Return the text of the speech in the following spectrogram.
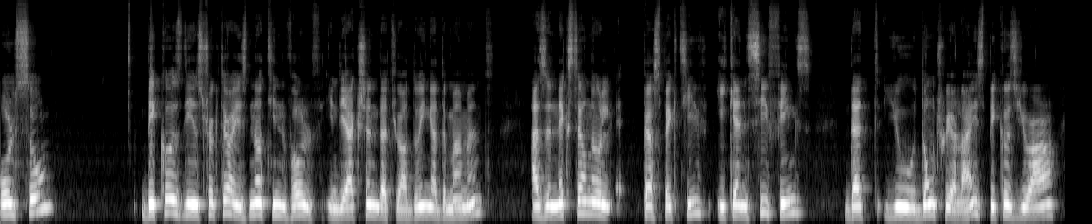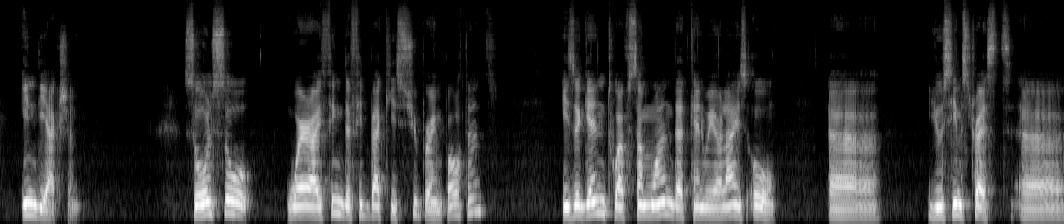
Also, because the instructor is not involved in the action that you are doing at the moment, as an external perspective, he can see things that you don't realize because you are in the action. So, also, where I think the feedback is super important is again to have someone that can realize, oh, uh, you seem stressed, uh,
